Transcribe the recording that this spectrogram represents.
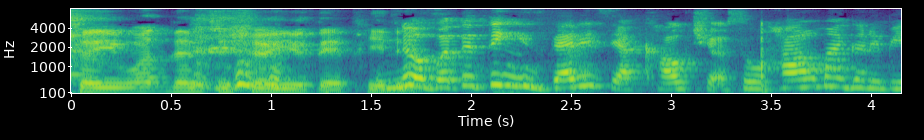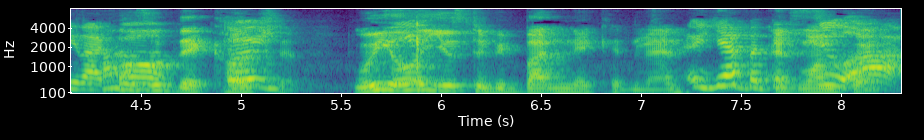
so you want them to show you their penis? no, but the thing is, that is their culture. So how am I going to be like, How is oh, it their culture? We all used to be butt naked, man. Uh, yeah, but they still are.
